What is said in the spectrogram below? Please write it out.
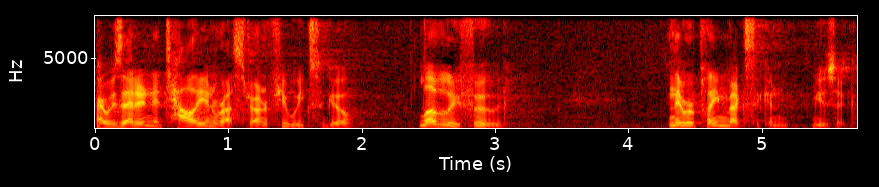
I was at an Italian restaurant a few weeks ago, lovely food, and they were playing Mexican music.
